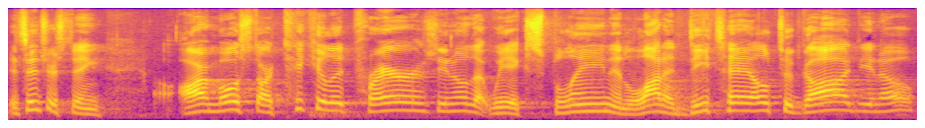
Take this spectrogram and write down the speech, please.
it's interesting, our most articulate prayers you know, that we explain in a lot of detail to God, you know,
